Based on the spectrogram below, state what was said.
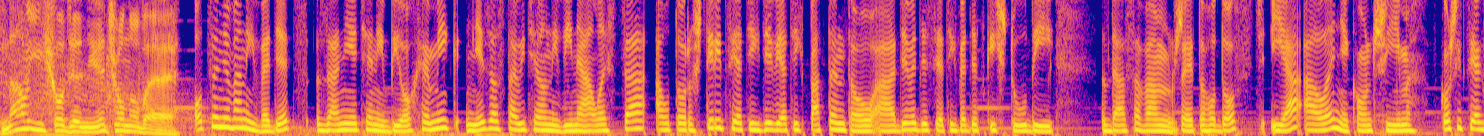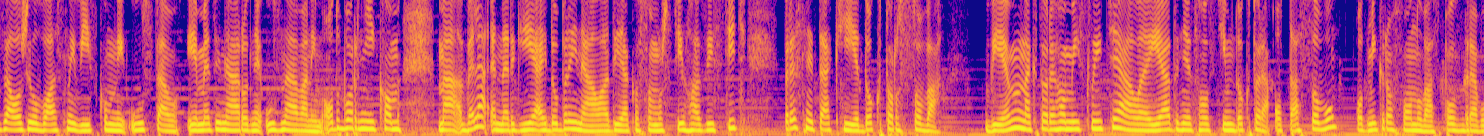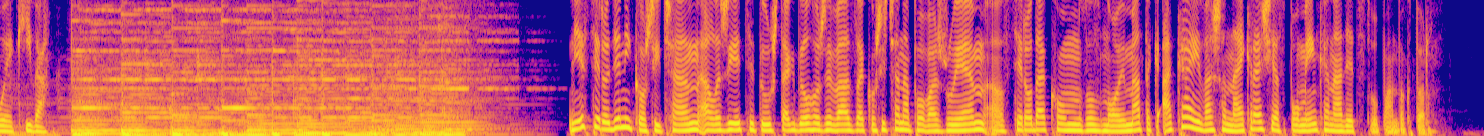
Na východe niečo nové. Oceňovaný vedec, zanietený biochemik, nezastaviteľný vynálezca, autor 49 patentov a 90 vedeckých štúdií. Zdá sa vám, že je toho dosť, ja ale nekončím. V Košiciach založil vlastný výskumný ústav, je medzinárodne uznávaným odborníkom, má veľa energie aj dobrej nálady, ako som už stihla zistiť. Presne taký je doktor Sova. Viem, na ktorého myslíte, ale ja dnes hostím doktora Otasovu. Od mikrofónu vás pozdravuje Kiva. Nie ste rodený Košičan, ale žijete tu už tak dlho, že vás za Košičana považujem. Ste rodákom zo Znojma, tak aká je vaša najkrajšia spomienka na detstvo, pán doktor?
